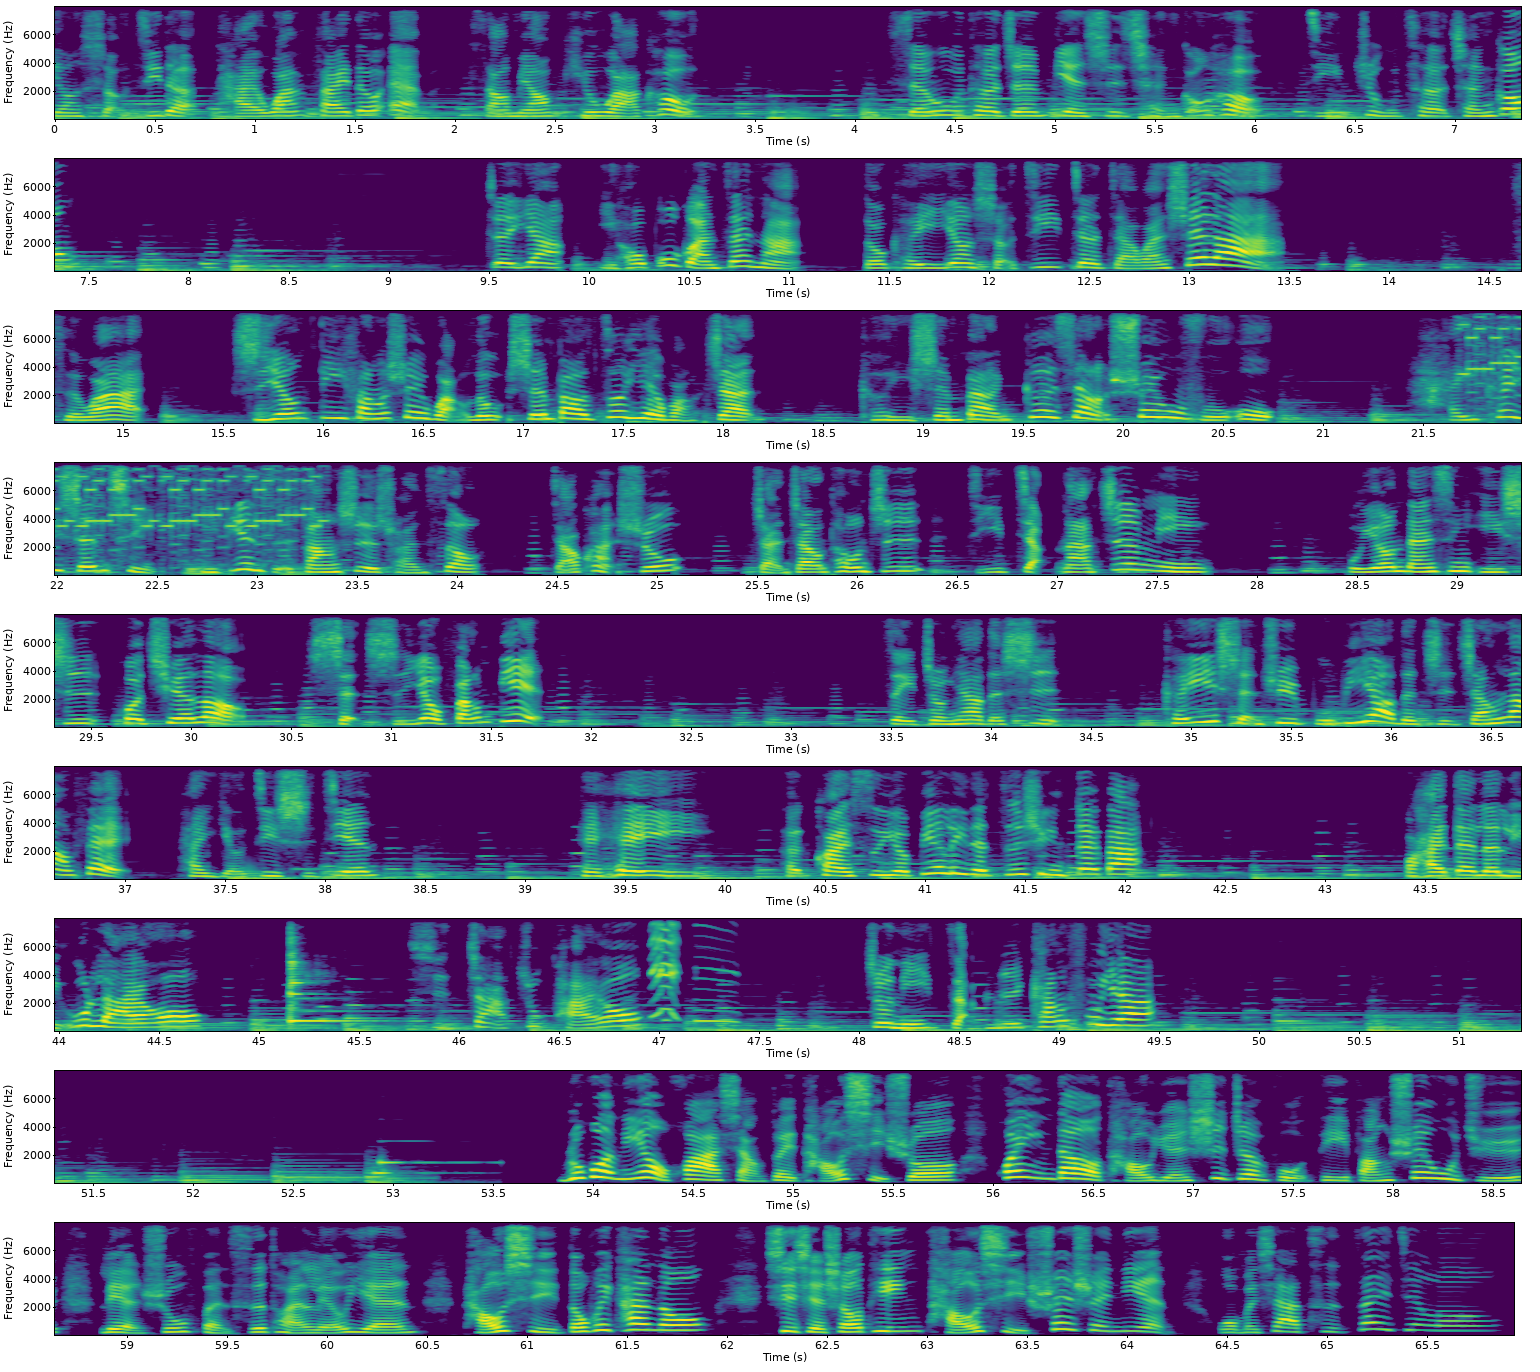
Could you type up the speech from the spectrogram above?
用手机的台湾 FIDO App 扫描 QR code，生物特征辨识成功后即注册成功。这样以后不管在哪，都可以用手机就缴完税啦。此外，使用地方税网络申报作业网站，可以申办各项税务服务，还可以申请以电子方式传送缴款书、转账通知及缴纳证明，不用担心遗失或缺漏，省时又方便。最重要的是，可以省去不必要的纸张浪费和邮寄时间。嘿嘿，很快速又便利的资讯，对吧？我还带了礼物来哦，是炸猪排哦，祝你早日康复呀！如果你有话想对桃喜说，欢迎到桃园市政府地方税务局脸书粉丝团留言，桃喜都会看哦。谢谢收听桃喜碎碎念，我们下次再见喽。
